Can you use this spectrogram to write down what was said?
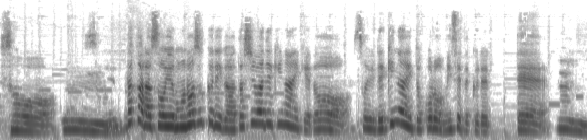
そう、うん、だからそういうものづくりが私はできないけどそういうできないところを見せてくれて、うん、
